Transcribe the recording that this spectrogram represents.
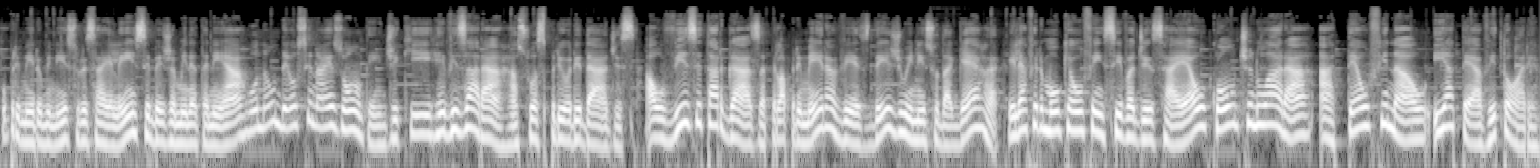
O primeiro-ministro israelense Benjamin Netanyahu não deu sinais ontem de que revisará as suas prioridades. Ao visitar Gaza pela primeira vez desde o início da guerra, ele afirmou que a ofensiva de Israel continuará até o final e até a vitória.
